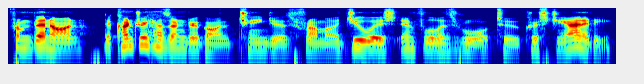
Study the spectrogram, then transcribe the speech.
From then on, the country has undergone changes from a Jewish influence rule to Christianity.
